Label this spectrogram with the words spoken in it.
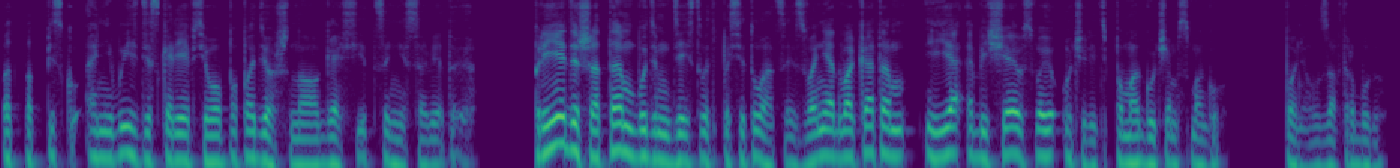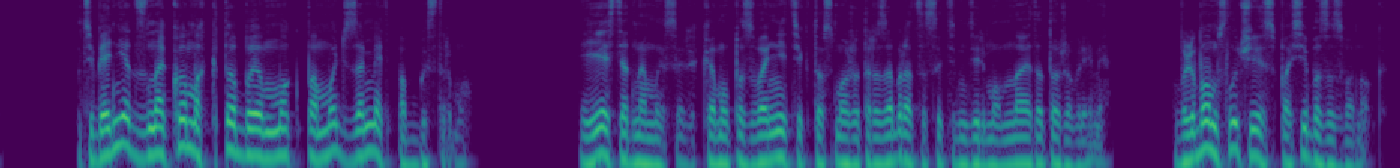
Под подписку о невыезде, скорее всего, попадешь, но гаситься не советую. Приедешь, а там будем действовать по ситуации. Звони адвокатам, и я обещаю, в свою очередь, помогу, чем смогу. Понял, завтра буду. У тебя нет знакомых, кто бы мог помочь замять по-быстрому? Есть одна мысль, кому позвонить и кто сможет разобраться с этим дерьмом, но это тоже время. В любом случае, спасибо за звонок.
